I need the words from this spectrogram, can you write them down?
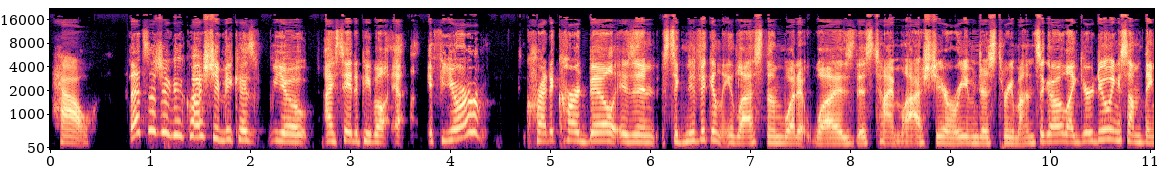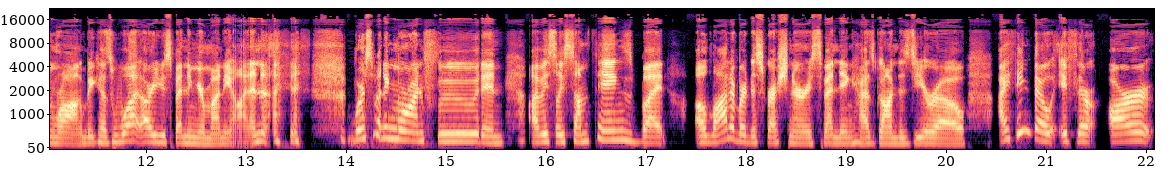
how? That's such a good question because, you know, I say to people, if you're credit card bill isn't significantly less than what it was this time last year or even just three months ago, like you're doing something wrong because what are you spending your money on? And we're spending more on food and obviously some things, but a lot of our discretionary spending has gone to zero. I think though, if there are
